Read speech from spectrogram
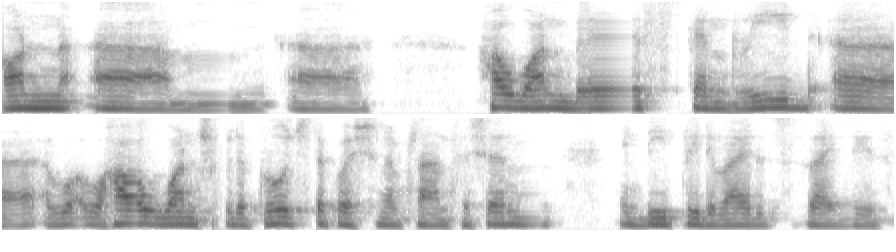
on um, uh, how one best can read, uh, how one should approach the question of transition in deeply divided societies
